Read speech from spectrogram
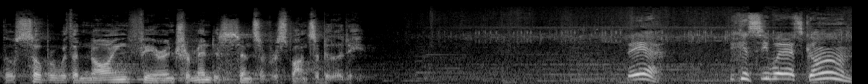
though sober with a gnawing fear and tremendous sense of responsibility. There. You can see where it's gone.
